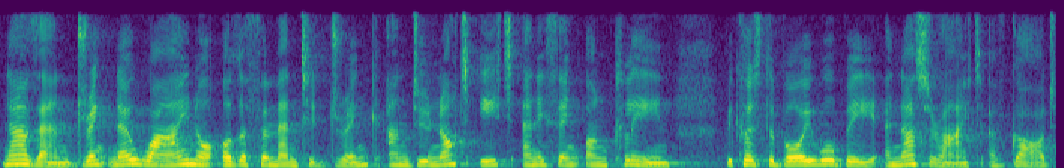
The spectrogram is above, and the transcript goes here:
now then, drink no wine or other fermented drink, and do not eat anything unclean, because the boy will be a Nazarite of God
